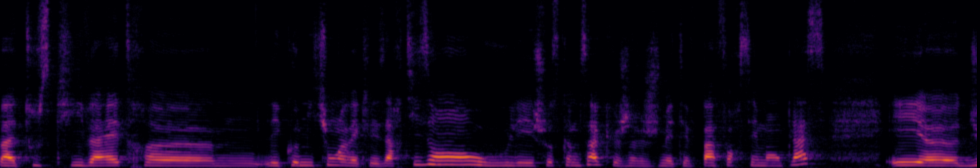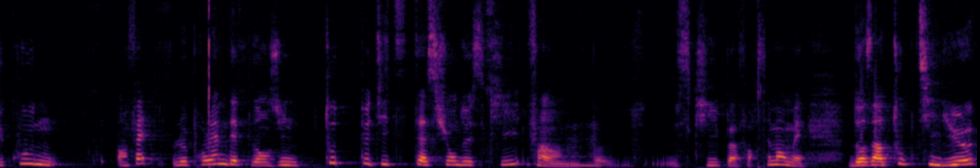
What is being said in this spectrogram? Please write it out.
bah, tout ce qui va être les commissions avec les artisans ou les choses comme ça que je ne mettais pas forcément en place. Et du coup, en fait, le problème d'être dans une toute petite station de ski, enfin, mhm. ski pas forcément, mais dans un tout petit lieu,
